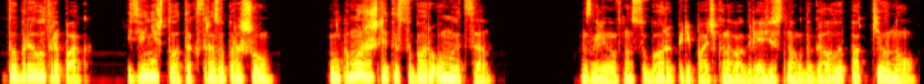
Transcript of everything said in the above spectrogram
«Доброе утро, Пак! Извини, что так сразу прошу. Не поможешь ли ты Субару умыться?» Взглянув на Субару, перепачканного грязью с ног до головы, Пак кивнул.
